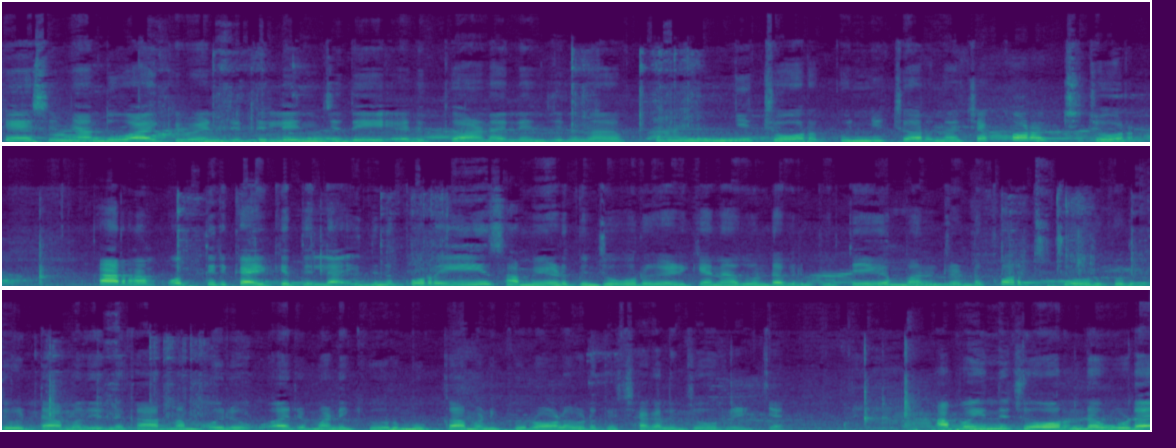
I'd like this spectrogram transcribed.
ശേഷം ഞാൻ ദുബായ്ക്ക് വേണ്ടിയിട്ട് ലഞ്ച് ദേ എടുക്കുകയാണ്. ലഞ്ചിന് കുഞ്ഞു ചോറ്. കുഞ്ഞു വെച്ചാൽ കുറച്ച് ചോറ്. കാരണം ഒത്തിരി കഴിക്കത്തില്ല. ഇതിന് കുറേ സമയം എടുക്കും ചോറ് കഴിക്കാൻ. അതുകൊണ്ട് അവർ പ്രത്യേകം പറഞ്ഞിട്ടുണ്ട് കുറച്ച് ചോറ് കൊടുത്ത് വിട്ടാൽ മതി കാരണം ഒരു അരമണിക്കൂർ മുക്കാൽ മണിക്കൂറോളം എടുക്കും ശകലം ചോറ് കഴിക്കാൻ. അപ്പോൾ ഇന്ന് ചോറിന്റെ കൂടെ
